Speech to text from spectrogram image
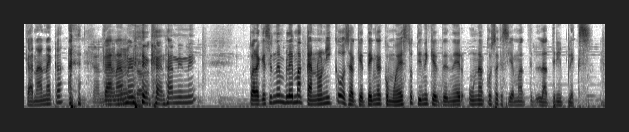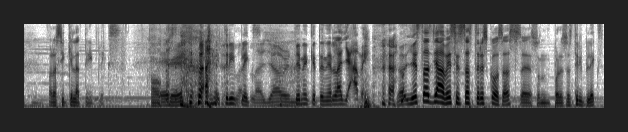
canánaca, canánene, canánene, para que sea un emblema canónico, o sea, que tenga como esto, tiene que tener una cosa que se llama la triplex. Ahora sí que la triplex. Ok. Es- triplex. La, la llave. ¿no? Tiene que tener la llave. ¿no? Y estas llaves, estas tres cosas, eh, son por eso es triplex.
